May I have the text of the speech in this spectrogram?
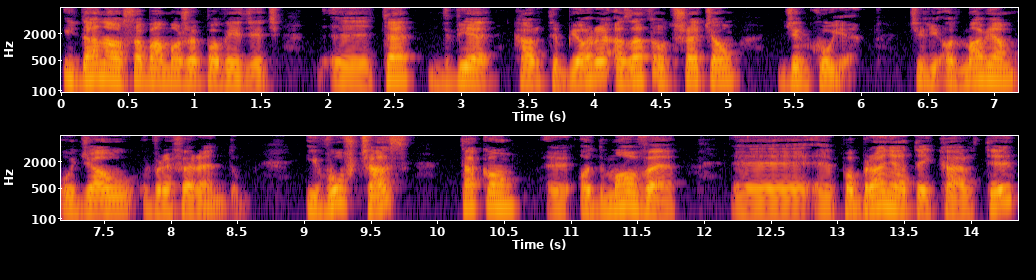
i dana osoba może powiedzieć, e, te dwie karty biorę, a za tą trzecią dziękuję. Czyli odmawiam udziału w referendum. I wówczas taką odmowę pobrania tej karty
